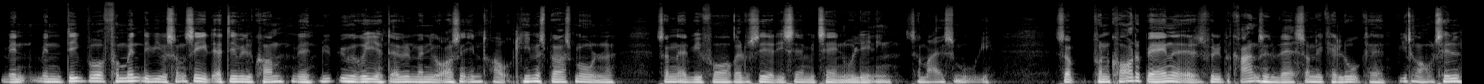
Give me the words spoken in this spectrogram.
Men, men det hvor formentlig vi jo sådan set, at det vil komme med nybyggerier. Der vil man jo også inddrage klimaspørgsmålene, sådan at vi får reduceret især metanudledningen så meget som muligt. Så på en korte bane er det selvfølgelig begrænset, hvad sådan et katalog kan bidrage til,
